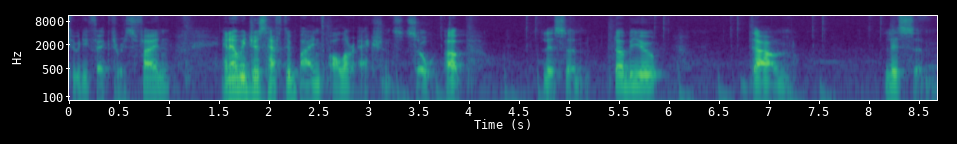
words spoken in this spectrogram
2D vector is fine. And then we just have to bind all our actions. So up, listen, W, down, listen,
